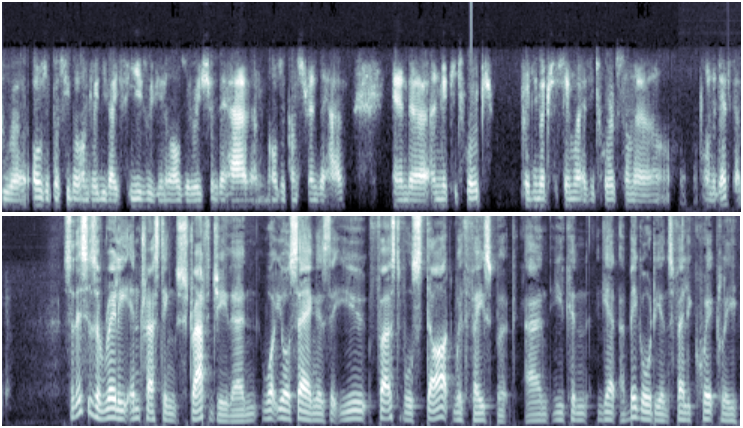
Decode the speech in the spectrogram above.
to uh, all the possible Android devices with you know all the ratios they have and all the constraints they have, and uh, and make it work pretty much the same way as it works on a on a desktop. So this is a really interesting strategy then. What you're saying is that you first of all start with Facebook and you can get a big audience fairly quickly.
